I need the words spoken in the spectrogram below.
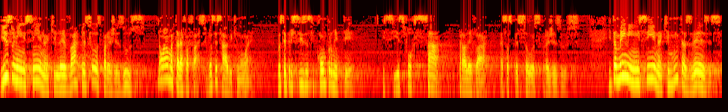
Isso me ensina que levar pessoas para Jesus não é uma tarefa fácil, você sabe que não é. Você precisa se comprometer e se esforçar para levar essas pessoas para Jesus. E também me ensina que muitas vezes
